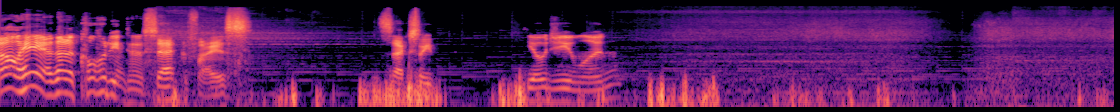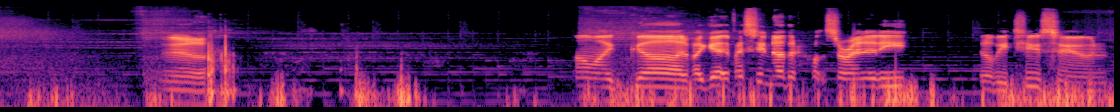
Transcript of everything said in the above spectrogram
Oh, hey, I got a coding to sacrifice. It's actually the OG one. Yeah. Oh my god, if I get if I see another Serenity, it'll be too soon.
